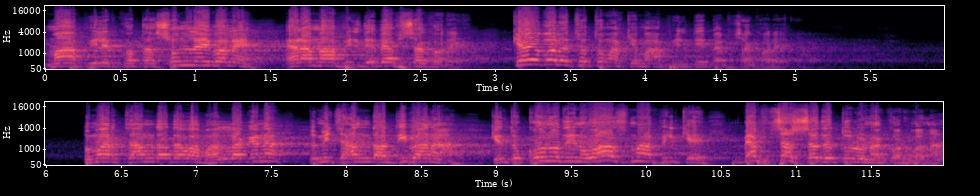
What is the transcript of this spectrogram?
মাহফিলের কথা শুনলেই বলে, এরা মাহফিল দিয়ে ব্যবসা করে। কে বলেছ, তোমাকে মাহফিল দিয়ে ব্যবসা করে। তোমার চান্দা দেওয়া ভালো লাগে না, তুমি চান্দা দিবা না। কিন্তু কোনোদিন ওয়াজ মাহফিলকে ব্যবসার সাথে তুলনা করবে না।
